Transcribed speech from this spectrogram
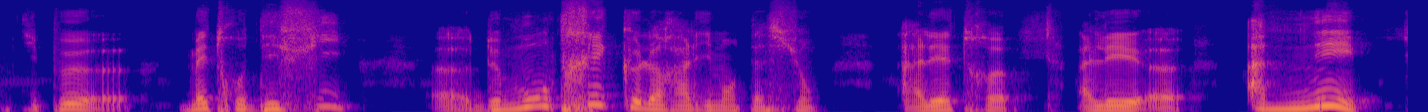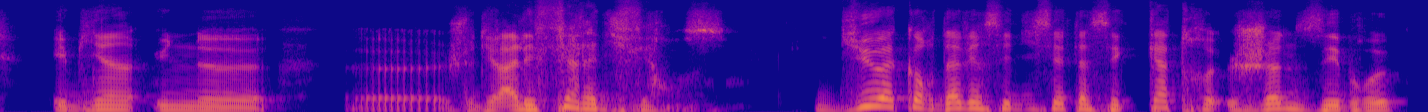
un petit peu euh, mettre au défi, euh, de montrer que leur alimentation allait être, allait euh, amener, eh bien, une, je dirais, allait faire la différence. Dieu accorda, verset 17, à ces quatre jeunes Hébreux,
